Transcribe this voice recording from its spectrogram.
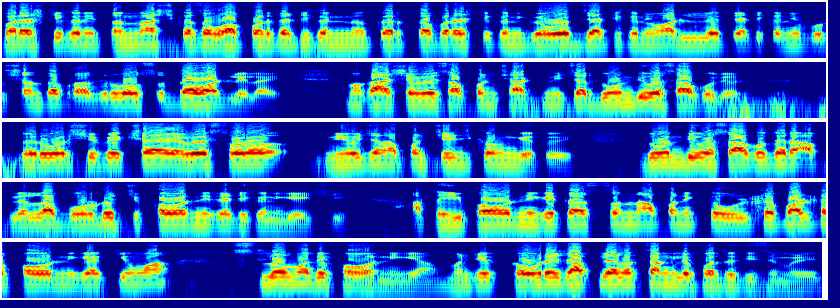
बऱ्याच ठिकाणी तणनाशकाचा वापर त्या ठिकाणी न करता बऱ्याच ठिकाणी गवत ज्या ठिकाणी वाढलेलं आहे त्या ठिकाणी बुरशांचा प्रादुर्भाव सुद्धा वाढलेला आहे. मग अशा वेळेस आपण छाटणीच्या दोन दिवस अगोदर दरवर्षीपेक्षा यावेळेस थोडं नियोजन आपण चेंज करून घेतोय. दोन दिवस अगोदर आपल्याला बोर्डोची फवारणी त्या ठिकाणी घ्यायची. आता ही फवारणी घेत असताना आपण एक तर उलट पालट फवारणी घ्या किंवा स्लो मध्ये फवारणी घ्या. म्हणजे कव्हरेज आपल्याला चांगल्या पद्धतीचं मिळेल.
